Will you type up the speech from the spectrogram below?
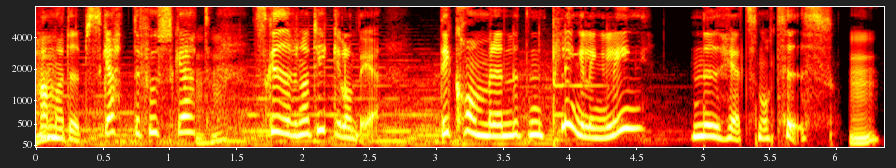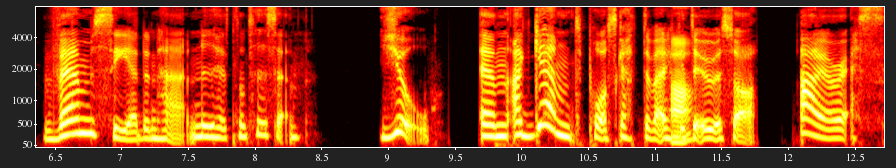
han har typ skattefuskat. Skriver en artikel om det. Det kommer en liten plingelingeling nyhetsnotis. Mm. Vem ser den här nyhetsnotisen? Jo, en agent på Skatteverket Ja. i USA, IRS,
